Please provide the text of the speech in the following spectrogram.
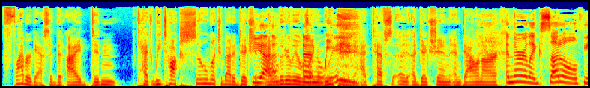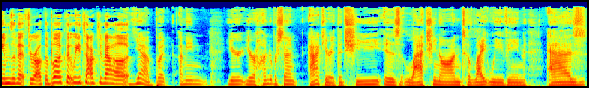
flabbergasted that I didn't catch. We talked so much about addiction. Yeah. I literally was And like we- weeping at Teft's uh, addiction and Dalinar. And there are like subtle themes of it throughout the book that we talked about. Yeah, but I mean, you're you're 100% accurate that she is latching on to light weaving as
